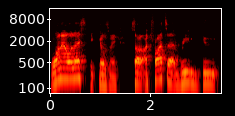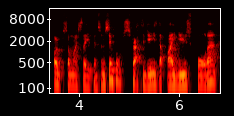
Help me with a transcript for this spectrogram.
One hour less, it kills me. So I try to really do focus on my sleep and some simple strategies that I use for that.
